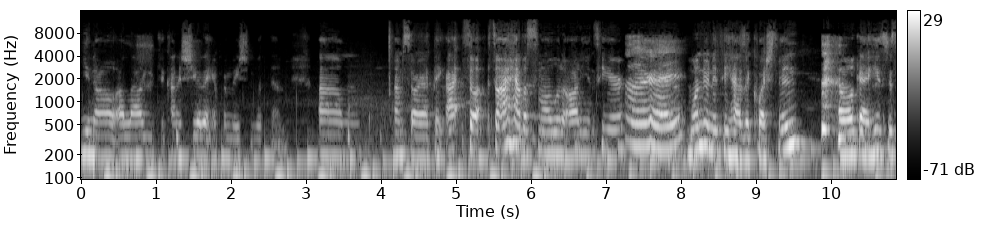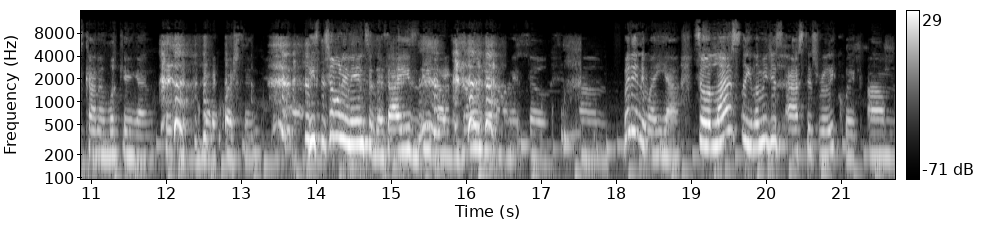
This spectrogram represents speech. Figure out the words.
you know, allow you to kind of share that information with them. Um, I'm sorry. I think I so so I have a small little audience here. All right. I'm wondering if he has a question. oh, okay, he's just kind of looking and thinking he's got a question. Uh, he's tuning into this. I, he's, he's like zoned in on it. So, um, but anyway, yeah. So, lastly, let me just ask this really quick. Um,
